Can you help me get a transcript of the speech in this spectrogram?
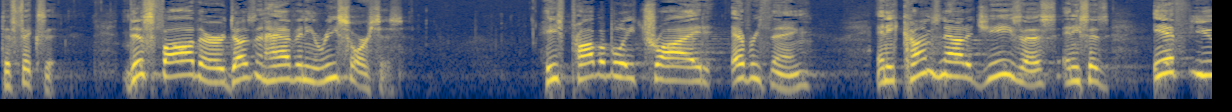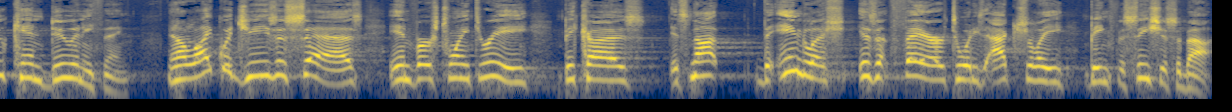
to fix it. this father doesn't have any resources. He's probably tried everything. And he comes now to Jesus and he says, If you can do anything. And I like what Jesus says in verse 23 because it's not, the English isn't fair to what he's actually being facetious about.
